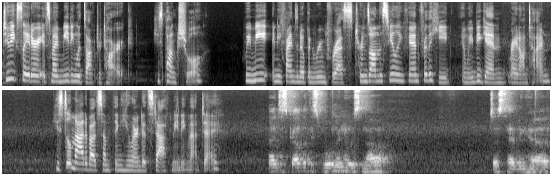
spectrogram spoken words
Two weeks later, it's my meeting with Dr. Tarek. He's punctual. We meet and he finds an open room for us, turns on the ceiling fan for the heat, and we begin right on time. He's still mad about something he learned at staff meeting that day. I discovered this woman who is now just having her,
